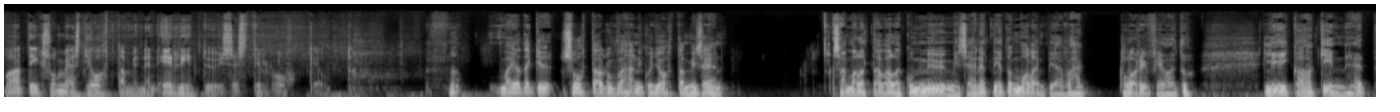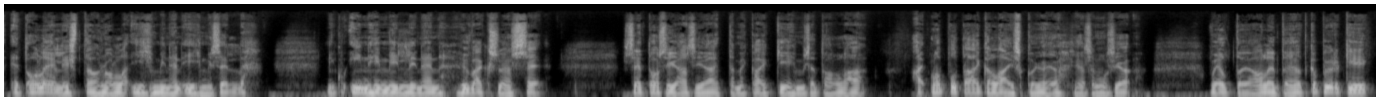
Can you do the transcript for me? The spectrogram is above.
vaatiiko sun mielestä johtaminen erityisesti rohkeutta? No, mä jotenkin suhtaudun vähän niin kuin johtamiseen samalla tavalla kuin myymiseen, että niitä on molempia vähän glorifioitu liikaakin. Että et oleellista on olla ihminen ihmiselle – niin kuin inhimillinen, hyväksyä se, se tosiasia, että me kaikki ihmiset ollaan lopulta aika laiskoja ja, ja semmoisia velttoja olentoja, jotka pyrkii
